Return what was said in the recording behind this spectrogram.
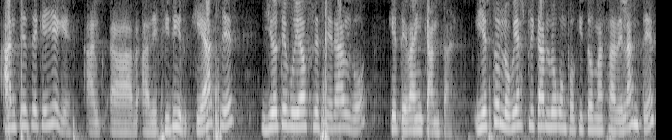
antes de que llegues a, decidir qué haces, yo te voy a ofrecer algo que te va a encantar. Y esto lo voy a explicar luego un poquito más adelante,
